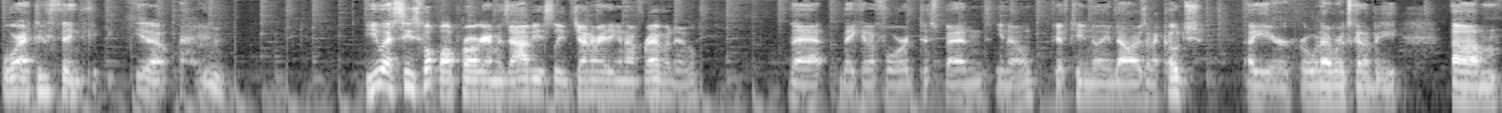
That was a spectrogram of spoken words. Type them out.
where I do think, you know, USC's football program is obviously generating enough revenue that they can afford to spend, you know, fifteen million dollars on a coach a year or whatever it's going to be. Um,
